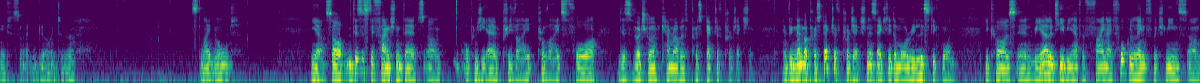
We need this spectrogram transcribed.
right so let me go into the slide mode yeah so this is the function that um, OpenGL provide, provides for this virtual camera with perspective projection and remember, perspective projection is actually the more realistic one because in reality we have a finite focal length, which means um,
